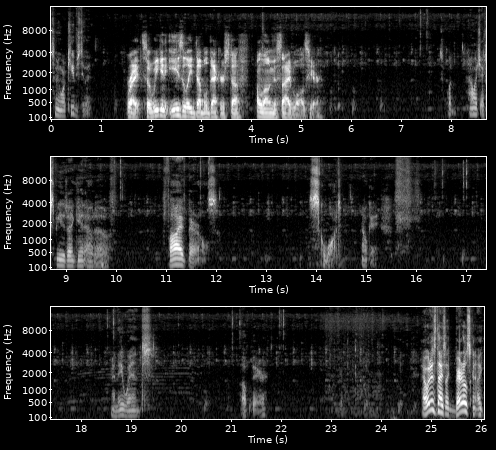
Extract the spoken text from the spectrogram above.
so many more cubes to it. right, so we can easily double decker stuff along the side walls here. So what? How much XP did I get out of five barrels? Squat. Okay. And they went up there. Now it is nice, like barrels can like,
